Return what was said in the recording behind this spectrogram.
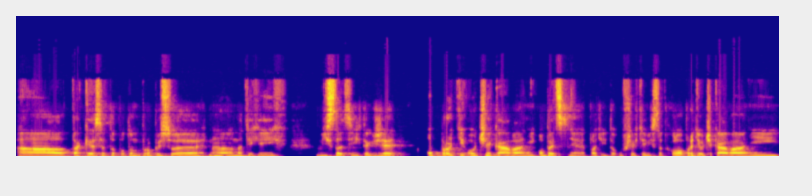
a také se to potom propisuje na, na těch jejich výsledcích. Takže oproti očekávání, obecně platí to u všech těch výsledků, oproti očekávání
